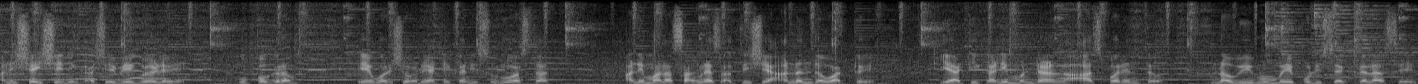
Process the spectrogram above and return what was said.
आणि शैक्षणिक असे वेगवेगळे उपक्रम हे वर्षभर या ठिकाणी सुरू असतात आणि मला सांगण्यास अतिशय आनंद वाटतो आहे की या ठिकाणी मंडळाला आजपर्यंत नवी मुंबई पोलीस आयुक्तालय असेल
